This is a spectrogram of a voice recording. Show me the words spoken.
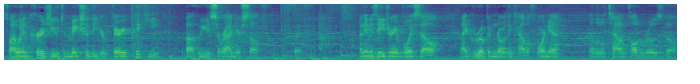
So I would encourage you to make sure that you're very picky about who you surround yourself with. My name is Adrian Boysel, I grew up in Northern California in a little town called Roseville.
